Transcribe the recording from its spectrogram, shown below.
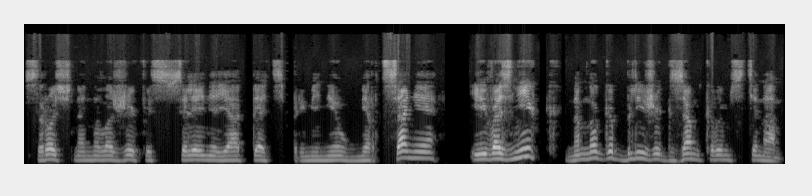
Срочно наложив исцеление, я опять применил мерцание и возник намного ближе к замковым стенам.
